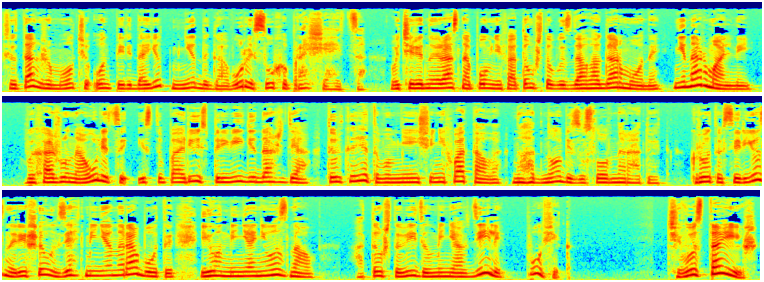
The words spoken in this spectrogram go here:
Все так же молча он передает мне договор и сухо прощается, в очередной раз напомнив о том, что сдала гормоны. Ненормальный. Выхожу на улицы и стопорюсь при виде дождя. Только этого мне еще не хватало, но одно, безусловно, радует. Кротов серьезно решил взять меня на работы, и он меня не узнал. А то, что видел меня в деле, пофиг. «Чего стоишь?»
